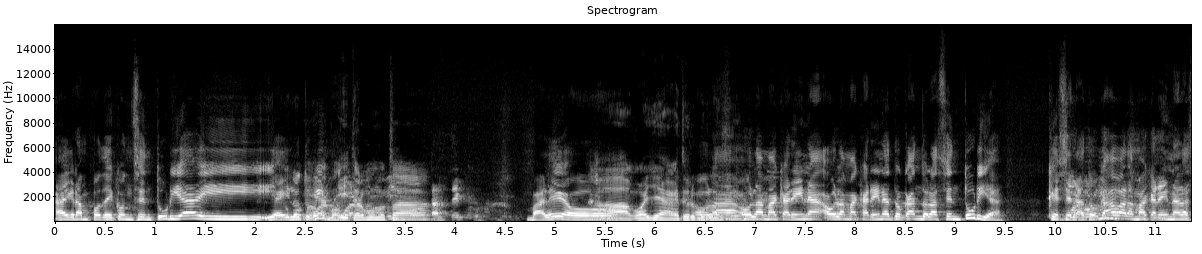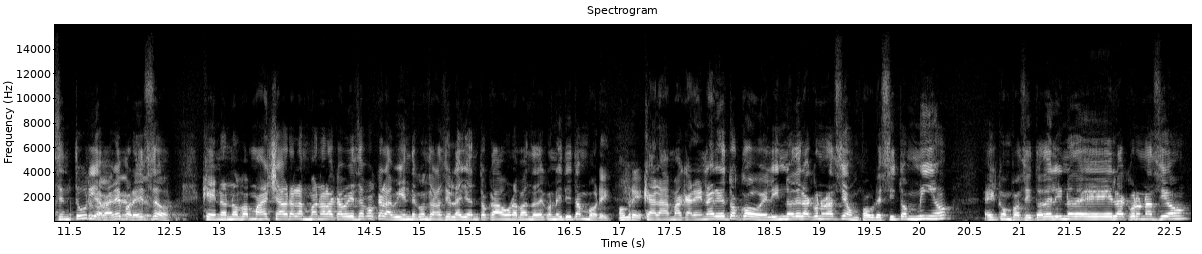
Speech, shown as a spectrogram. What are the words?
al Gran Poder con Centuria y, y ahí lo tuvimos. Y todo el mundo está-. ¿Vale? O, Ah, que tú eres o, la, gracioso. o la Macarena, o la Macarena tocando la Centuria. Que se la tocaba la Macarena a la Centuria, ¿vale? Por eso, que no nos vamos a echar ahora las manos a la cabeza porque a la Virgen de Consolación le hayan tocado una banda de cornetas y tambores. Hombre. Que a la Macarena le tocó el himno de la coronación, pobrecitos míos, el compositor del himno de la coronación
